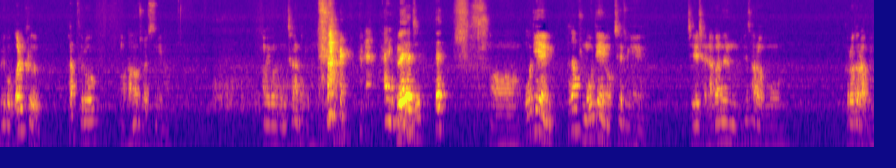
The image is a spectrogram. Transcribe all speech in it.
그리고 벌크 파트로 어, 나눠져 있습니다. 아, 이건 너무 잘한다. 아니, 그래 해야지. 어, ODM, 화장품 ODM 업체 중에 제일 잘 나가는 회사라고 그러더라고요.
